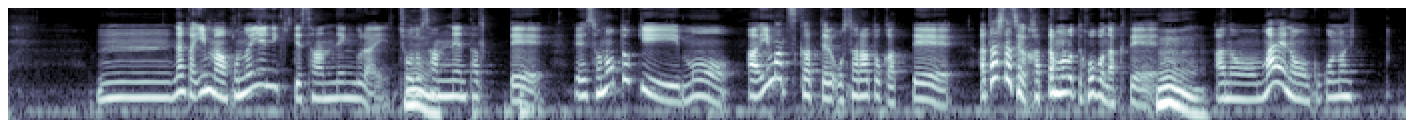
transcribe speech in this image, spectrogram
うーん、なんか今、この家に来て3年ぐらい、ちょうど3年経って、で、その時も、あ、今使ってるお皿とかって、私たちが買ったものってほぼなくて、 음. あの、前のここの人、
